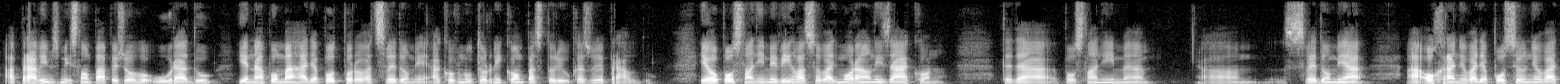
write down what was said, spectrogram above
a pravým zmyslom pápežovho úradu je napomáhať a podporovať svedomie ako vnútorný kompas, ktorý ukazuje pravdu. Jeho poslaním je vyhlasovať morálny zákon, teda poslaním um, svedomia a ochraňovať a posilňovať,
